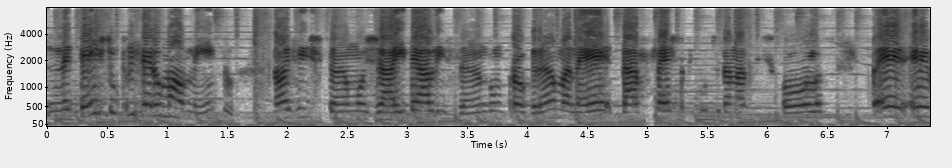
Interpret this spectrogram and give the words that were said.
Né, desde o primeiro momento, nós estamos já idealizando um programa né, da Festa de Cultura nas escolas. É, é,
